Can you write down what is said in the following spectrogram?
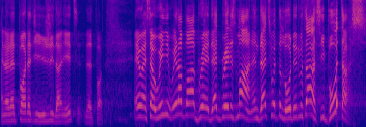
you know, that part that you usually don't eat, that part. Anyway, so when, you, when I buy bread, that bread is mine. And that's what the Lord did with us. He bought us.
